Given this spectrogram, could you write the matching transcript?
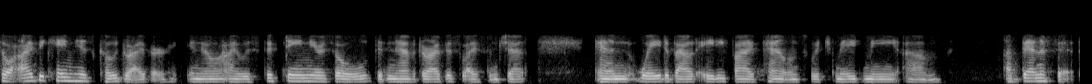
So I became his co-driver. You know, I was 15 years old, didn't have a driver's license yet, and weighed about 85 pounds, which made me um, a benefit.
